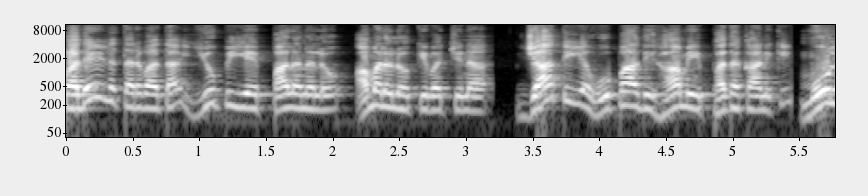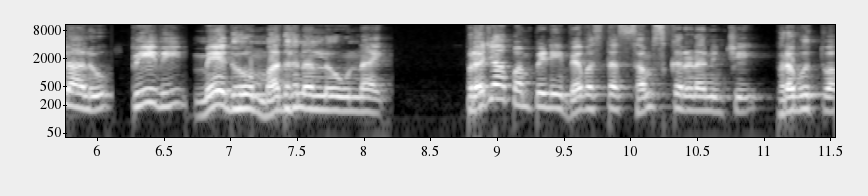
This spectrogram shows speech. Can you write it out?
పదేళ్ళ తర్వాత యూపీఏ పాలనలో అమలులోకి వచ్చిన జాతీయ ఉపాధి హామీ పథకానికి మూలాలు పివి మేధో మథనంలో ఉన్నాయి. ప్రజా పంపిణీ వ్యవస్థ సంస్కరణ నుంచి ప్రభుత్వ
